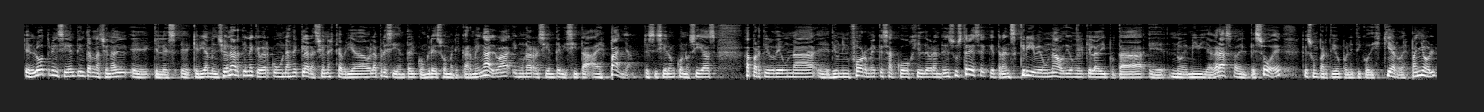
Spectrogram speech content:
el otro incidente internacional eh, que les eh, quería mencionar tiene que ver con unas declaraciones que habría dado la presidenta del Congreso, Mari Carmen Alba, en una reciente visita a España, que se hicieron conocidas a partir eh, de un informe que sacó Hildebrand en sus 13, que transcribe un audio en el que la diputada Noemí Villagrasa del PSOE, que es un partido político de izquierda español,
